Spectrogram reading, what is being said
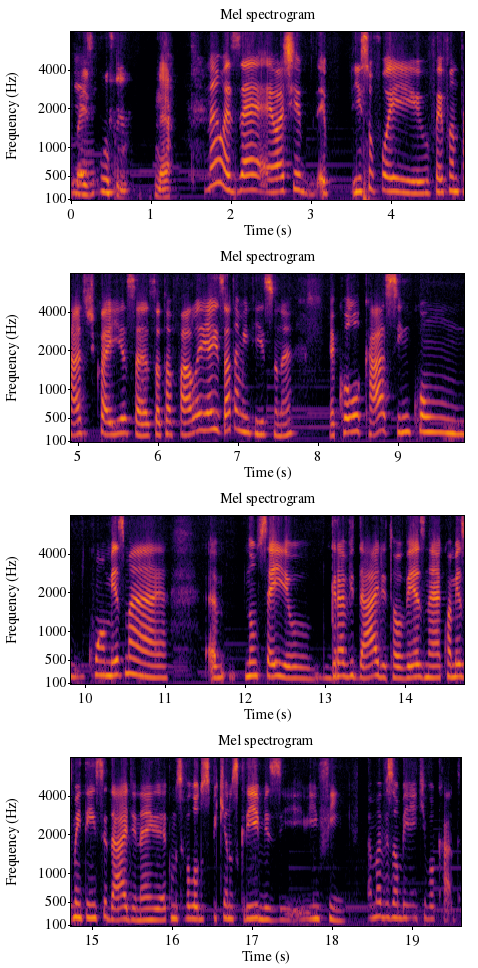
Mas, enfim, né? Não, mas é, eu acho que isso foi, foi fantástico aí, essa, essa tua fala, e é exatamente isso, né? É colocar, assim, com, com a mesma é, não sei, eu, gravidade, talvez, né? Com a mesma intensidade, né? É como você falou dos pequenos crimes, e enfim. É uma visão bem equivocada.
